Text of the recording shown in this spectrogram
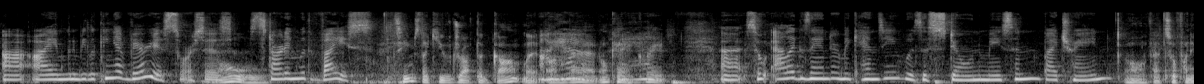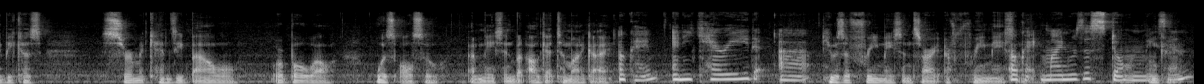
Uh, I am going to be looking at various sources, Oh. starting with Vice. It seems like you've dropped the gauntlet I on have. that. Okay, I great. Uh, so Alexander Mackenzie was a stonemason by trade. Oh, that's so funny because Sir Mackenzie Bowell or Bowell was also a mason, but I'll get to my guy. Okay, and he carried. Uh, He was a Freemason. Sorry, a Freemason. okay, mine was a stonemason,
